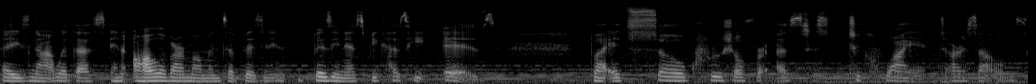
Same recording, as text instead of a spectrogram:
that He's not with us in all of our moments of busyness, because He is but it's so crucial for us to, to quiet ourselves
